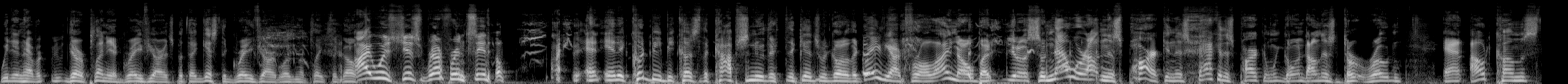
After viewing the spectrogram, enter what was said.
We didn't have a. There were plenty of graveyards, but I guess the graveyard wasn't the place to go. I was just referencing a. and and it could be because the cops knew that the kids would go to the graveyard for all I know. But you know, so now we're out in this park, in this back of this park, and we're going down this dirt road, and out comes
